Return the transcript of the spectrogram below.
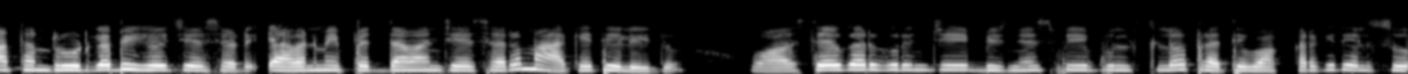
అతను రూడ్గా బిహేవ్ చేశాడు. ఎవరిని మెప్పిద్దామని చేశారో మాకే తెలియదు వాసుదేవ్ గారి గురించి బిజినెస్ పీపుల్స్లో ప్రతి ఒక్కరికి తెలుసు.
